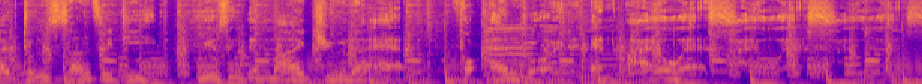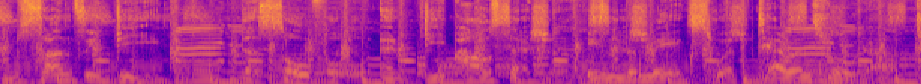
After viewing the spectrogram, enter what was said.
Subscribe to Mzansi Deep using the MyTuner app for Android and iOS. iOS. Mzansi Deep, the soulful and deep house session in the mix with Terence Roda.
